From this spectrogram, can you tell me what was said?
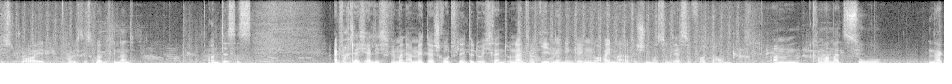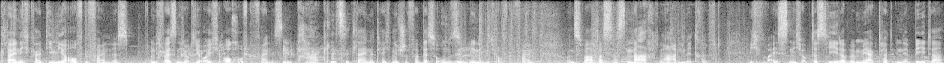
Destroy, habe ich das glaube ich genannt. Und das ist einfach lächerlich, wie man da mit der Schrotflinte durchrennt und einfach jeden in den Gängen nur einmal erwischen muss und der ist sofort down. Ähm, kommen wir mal zu einer Kleinigkeit, die mir aufgefallen ist. Und ich weiß nicht, ob sie euch auch aufgefallen ist. Ein paar klitzekleine technische Verbesserungen sind mir nämlich aufgefallen. Und zwar was das Nachladen betrifft. Ich weiß nicht, ob das jeder bemerkt hat in der Beta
